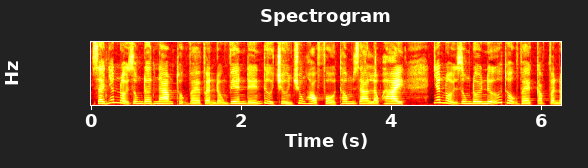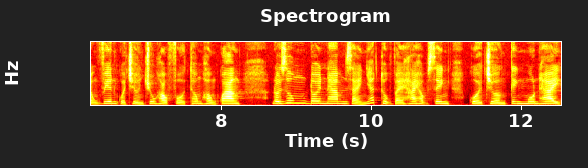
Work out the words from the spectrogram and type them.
giải nhất nội dung đơn nam thuộc về vận động viên đến từ trường Trung học phổ thông Gia Lộc 2, nhất nội dung đôi nữ thuộc về cặp vận động viên của trường Trung học phổ thông Hồng Quang. Nội dung đôi nam giải nhất thuộc về hai học sinh của trường Kinh Môn 2.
